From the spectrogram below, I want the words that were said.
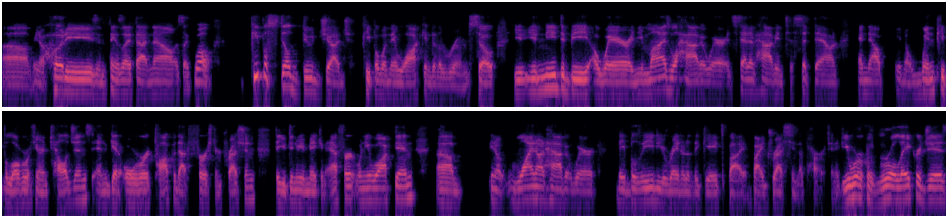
um, you know hoodies and things like that now, it's like, well, people still do judge people when they walk into the room. So you, you need to be aware and you might as well have it where instead of having to sit down and now, you know, win people over with your intelligence and get over top of that first impression that you didn't even make an effort when you walked in, um, you know, why not have it where they believe you right out of the gates by by dressing the part. And if you work with rural acreages,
